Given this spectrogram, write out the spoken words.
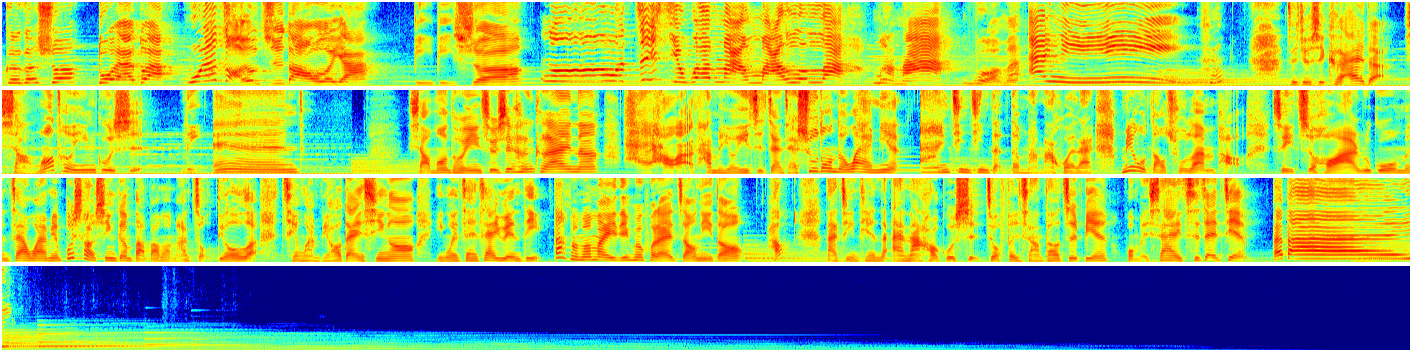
哥哥说：“对啊，对啊，我也早就知道了呀。”比比说：“啊，我最喜欢妈妈了啦，妈妈，我们爱你。”哼，这就是可爱的小猫头鹰故事，The End。小猫头鹰是不是很可爱呢？还好啊，它们有一直站在树洞的外面，安安静静的等妈妈回来，没有到处乱跑。所以之后啊，如果我们在外面不小心跟爸爸妈妈走丢了，千万不要担心哦，因为站在原地，爸爸妈妈一定会回来找你的哦。好，那今天的安娜好故事就分享到这边，我们下一次再见，拜拜。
